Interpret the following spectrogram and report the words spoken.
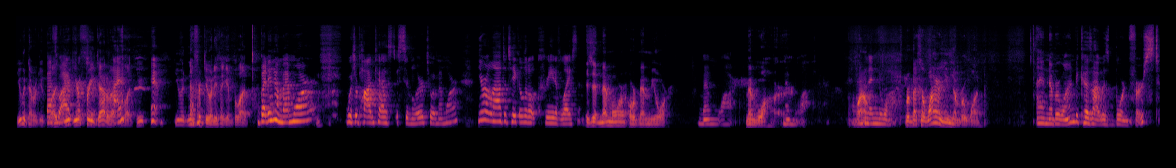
You would never do blood. You're, you're freaked out about I- blood. You, Yeah. you would never do anything in blood. But in a memoir, which a podcast is similar to a memoir, you're allowed to take a little creative license. Is it memoir or memoir? memoir. Memoir. Memoir. Wow. Memoir. Rebecca, why are you number one? I am number one because I was born first.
